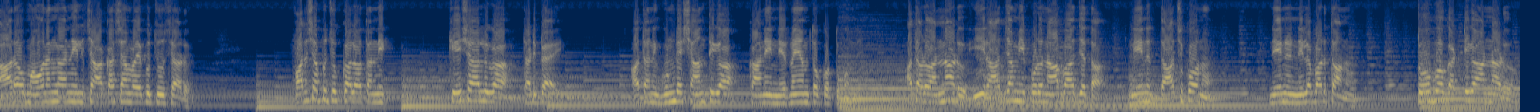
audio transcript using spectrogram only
ఆరవ్ మౌనంగా నిలిచి ఆకాశం వైపు చూశాడు. వర్షపు చుక్కలు అతన్ని కేశాలుగా తడిపాయి. అతని గుండె శాంతిగా కానీ నిర్ణయంతో కొట్టుకుంది. అతడు అన్నాడు ఈ రాజ్యం ఇప్పుడు నా బాధ్యత. నేను దాచుకోను. నేను నిలబడతాను. టోబో గట్టిగా అన్నాడు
